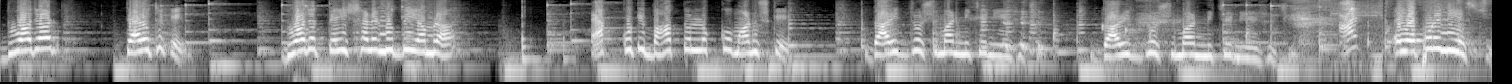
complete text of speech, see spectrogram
দু হাজার তেরো থেকে দু হাজার তেইশ সালের মধ্যেই আমরা এক কোটি বাহাত্তর লক্ষ মানুষকে দারিদ্র সীমার নিচে নিয়ে এসেছি। দারিদ্র সীমার নিচে নিয়ে এসেছি। এই ওপরে নিয়ে এসেছি।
